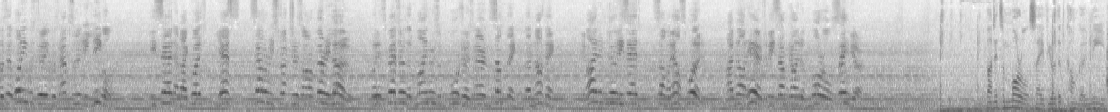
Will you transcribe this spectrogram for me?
was that what he was doing was absolutely legal. He said, and I quote, yes, salary structures are very low, but it's better that miners and porters earn something than nothing. If I didn't do it, he said, someone else would. I'm not here to be some kind of moral savior. But it's a moral saviour that Congo needs.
